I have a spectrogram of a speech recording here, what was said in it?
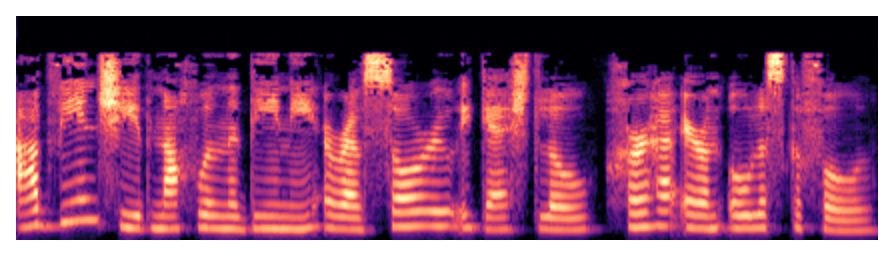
admhaíonn siad nach na daoine a raibh sóiriú i gceist leo curtha ar an eolas go fóill.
